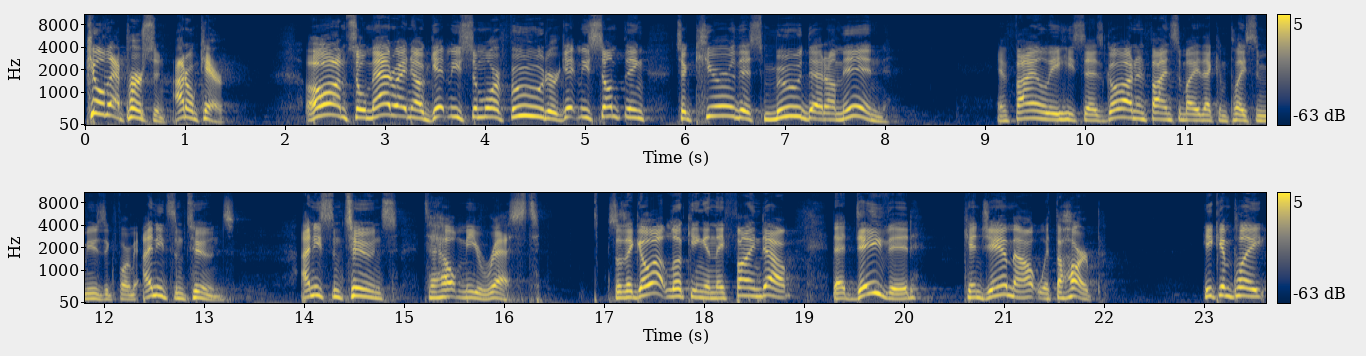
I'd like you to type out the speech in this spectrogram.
Kill that person. I don't care. Oh, I'm so mad right now. Get me some more food or get me something to cure this mood that I'm in. And finally, he says, Go out and find somebody that can play some music for me. I need some tunes. I need some tunes to help me rest. So they go out looking and they find out that David can jam out with the harp. He can play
